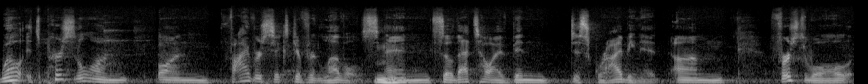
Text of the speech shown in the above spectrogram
Well, it's personal on on five or six different levels, Mhm. and so that's how I've been describing it. Um, first of all,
